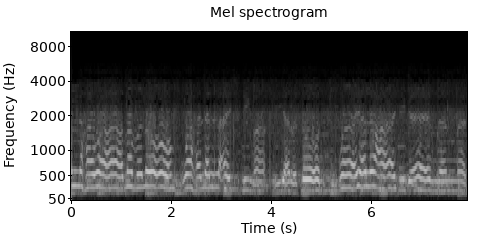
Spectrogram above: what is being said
الهوى مظلوم وأهل العشق ما يرثون. ويا العاشقين دمت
